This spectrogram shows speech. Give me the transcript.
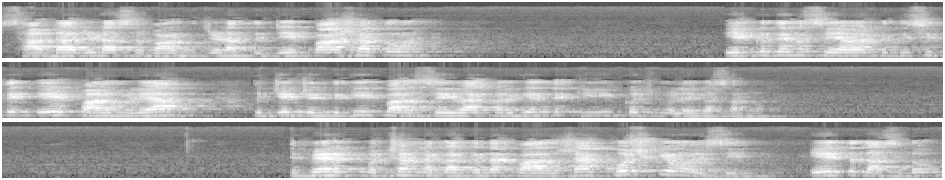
ਸਾਡਾ ਜਿਹੜਾ ਸਬੰਧ, ਜਿਹੜਾ ਤੀਜੇ ਪਾਸ਼ਾ ਤੋਂ ਇੱਕ ਦਿਨ ਸੇਵਾ ਕੀਤੀ ਸੀ ਤੇ ਇਹ ਫਲ ਮਿਲਿਆ ਤੇ ਜੇ ਜ਼ਿੰਦਗੀ ਭਰ ਸੇਵਾ ਕਰੀਏ ਤੇ ਕੀ ਕੁਝ ਮਿਲੇਗਾ ਸਾਨੂੰ? ਤੇ ਫਿਰ ਪੁੱਛਣ ਲੱਗਾ, ਕਹਿੰਦਾ ਪਾਦਸ਼ਾਹ ਖੁਸ਼ ਕਿਉਂ ਹੋਏ ਸੀ? ਇਹ ਤਾਂ ਦੱਸ ਦੋ।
